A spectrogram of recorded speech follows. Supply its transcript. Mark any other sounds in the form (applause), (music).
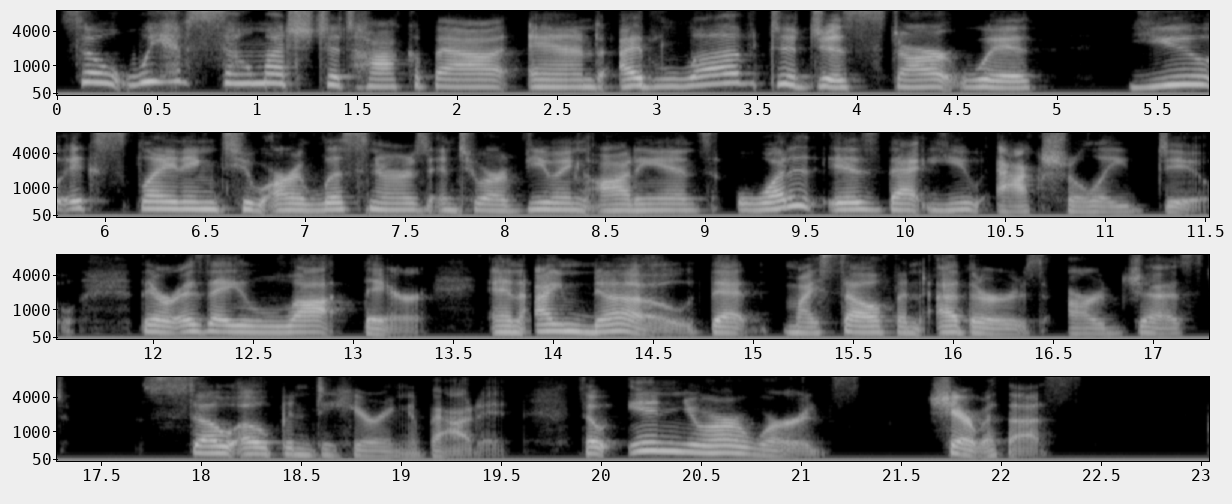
So, we have so much to talk about, and I'd love to just start with you explaining to our listeners and to our viewing audience what it is that you actually do. There is a lot there, and I know that myself and others are just so open to hearing about it. So, in your words, share with us.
